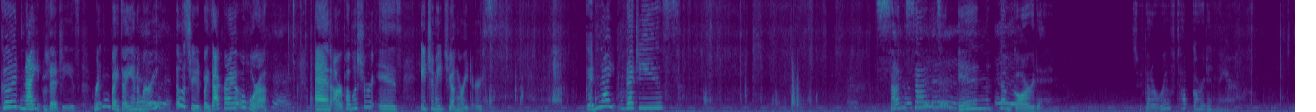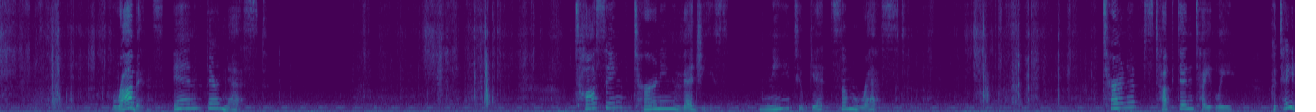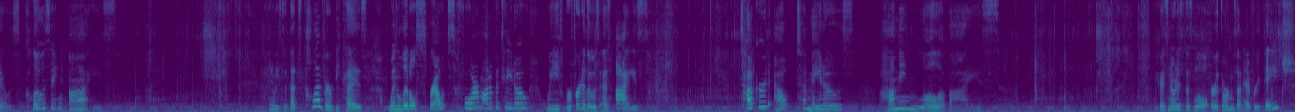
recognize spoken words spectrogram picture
Good Night Veggies, written by Diana Murray, illustrated by Zachariah OHora. And our publisher is HMH Young Readers. Good night, veggies. Sunset in the garden. So we've got a rooftop garden there. Robins in their nest. Tossing, turning veggies need to get some rest. Turnips tucked in tightly, potatoes closing eyes. And we said that's clever because when little sprouts form on a potato, we refer to those as eyes. Tuckered out tomatoes, humming lullabies. You guys notice this little earthworms on every page?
